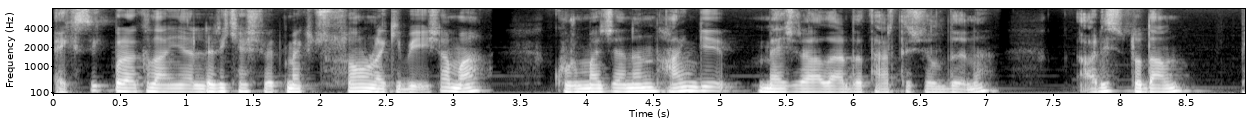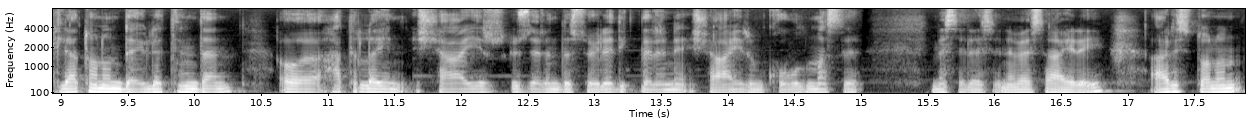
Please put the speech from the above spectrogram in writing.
eksik bırakılan yerleri keşfetmek sonraki bir iş ama kurmacanın hangi mecralarda tartışıldığını Aristo'dan Platon'un devletinden hatırlayın şair üzerinde söylediklerini, şairin kovulması meselesini vesaireyi Aristo'nun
